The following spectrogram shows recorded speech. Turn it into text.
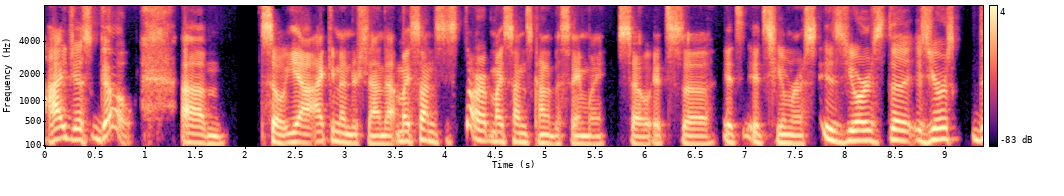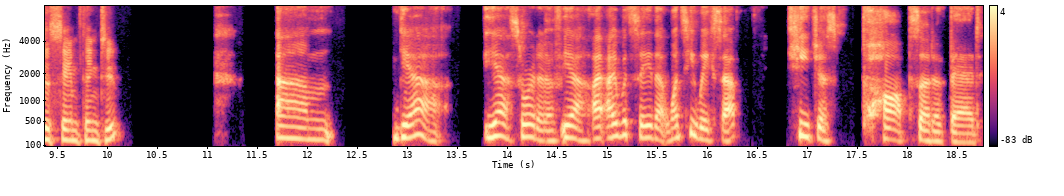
I just go. Um, so yeah, I can understand that. My son's or my son's kind of the same way. So it's uh it's it's humorous. Is yours the is yours the same thing too? Um, yeah, yeah, sort of. Yeah, I, I would say that once he wakes up, he just pops out of bed,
